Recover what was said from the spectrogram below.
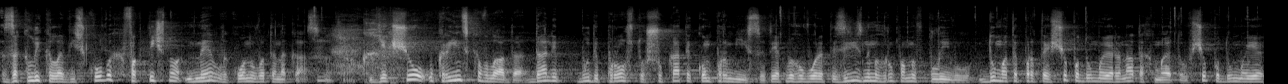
закликала військових фактично не виконувати наказ. Якщо українська влада далі буде просто шукати компроміси, то як ви говорите, з різними групами впливу, думати про те, що подумає Ренат Ахметов, що подумає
